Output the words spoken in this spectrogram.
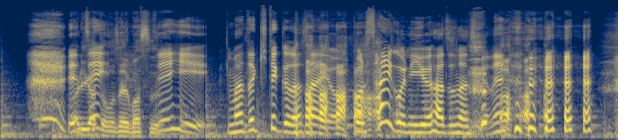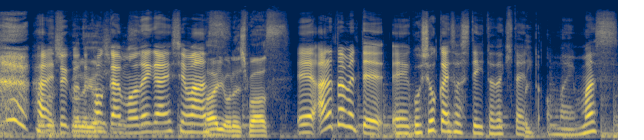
え ありがとうございます。ぜひまた来てくださいよ。これ最後に言うはずなんですよね。はい、ということで今回もお願いします。はいお願いします。えー改めて、えーご紹介させていただきたいと思います、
